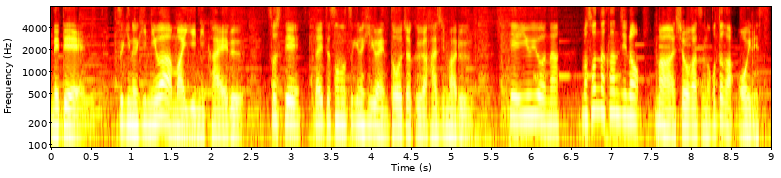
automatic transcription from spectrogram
寝て、次の日にはま家に帰るそして大体その次の日ぐらいに到着が始まるっていうような、まあ、そんな感じの、まあ、正月のことが多いです。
